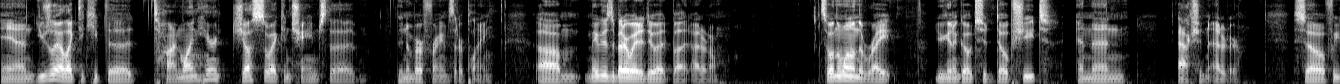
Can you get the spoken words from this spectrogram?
And usually I like to keep the timeline here just so I can change the, the number of frames that are playing. Um, maybe there's a better way to do it, but I don't know. So on the one on the right, you're going to go to dope sheet and then action editor. So if we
